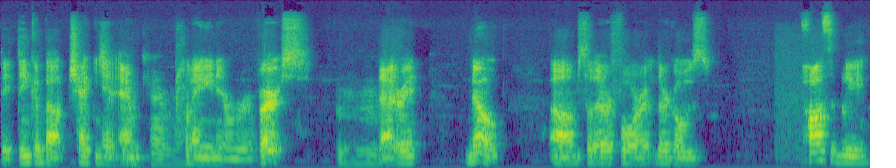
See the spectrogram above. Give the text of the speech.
they think about checking it and camera. playing in reverse? Mhm. That right? No. Um, so therefore, there goes possibly,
